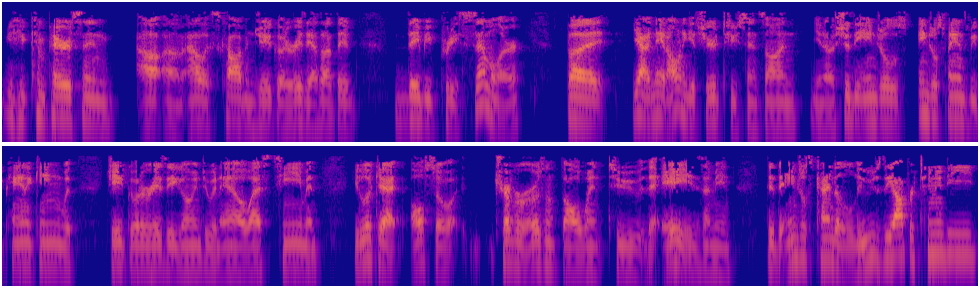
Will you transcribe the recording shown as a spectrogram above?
comparison um, Alex Cobb and Jake Odorizzi, I thought they'd they'd be pretty similar, but yeah, Nate, I want to get your two cents on you know should the Angels Angels fans be panicking with Jake Odorizzi going to an ALS team, and you look at also Trevor Rosenthal went to the A's. I mean, did the Angels kind of lose the opportunity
